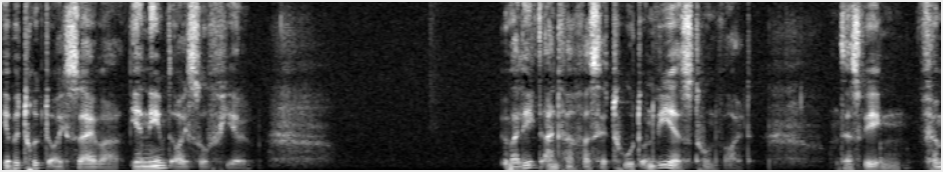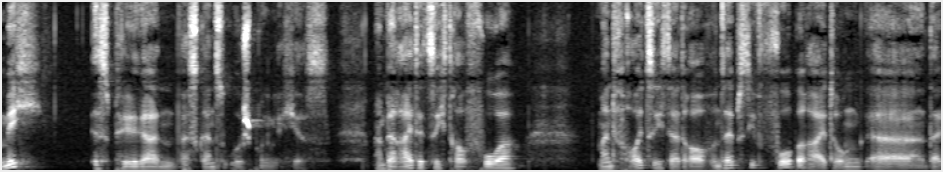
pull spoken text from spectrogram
Ihr betrügt euch selber, ihr nehmt euch so viel. Überlegt einfach, was ihr tut und wie ihr es tun wollt. Und deswegen, für mich ist Pilgern was ganz Ursprüngliches. Man bereitet sich darauf vor, man freut sich darauf und selbst die Vorbereitung, äh, da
